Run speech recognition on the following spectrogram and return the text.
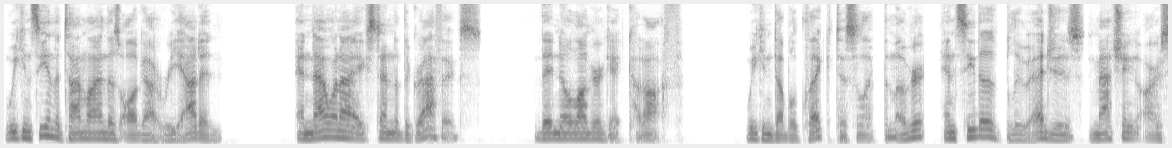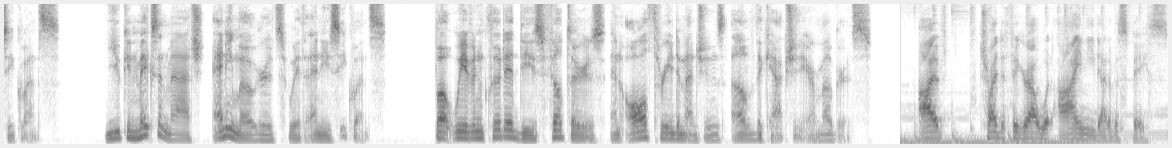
We can see in the timeline those all got re-added. And now when I extended the graphics, they no longer get cut off. We can double click to select the MOGRT and see those blue edges matching our sequence. You can mix and match any MOGRTs with any sequence, but we've included these filters in all three dimensions of the Captioneer MOGRTs. I've tried to figure out what I need out of a space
